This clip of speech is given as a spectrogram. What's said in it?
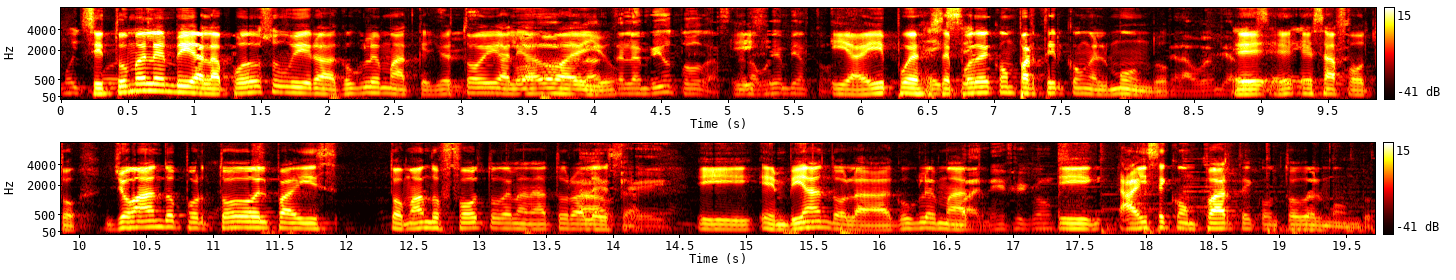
muy, si tú me la envías, la puedo subir a Google Maps, que yo estoy aliado a ellos. Te la envío todas, te la voy a enviar todas. Y ahí pues se puede compartir con el mundo eh, eh, esa foto. Yo ando por todo el país tomando fotos de la naturaleza ah, y enviándola a Google Maps y ahí se comparte con todo el mundo.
